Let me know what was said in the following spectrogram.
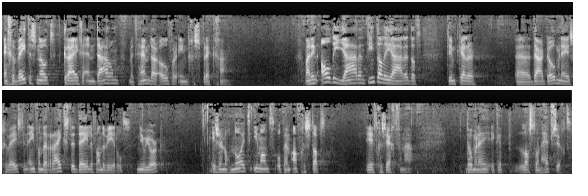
En gewetensnood krijgen en daarom met hem daarover in gesprek gaan. Maar in al die jaren, tientallen jaren dat Tim Keller uh, daar dominee is geweest in een van de rijkste delen van de wereld, New York, is er nog nooit iemand op hem afgestapt die heeft gezegd van nou, dominee, ik heb last van hebzucht.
